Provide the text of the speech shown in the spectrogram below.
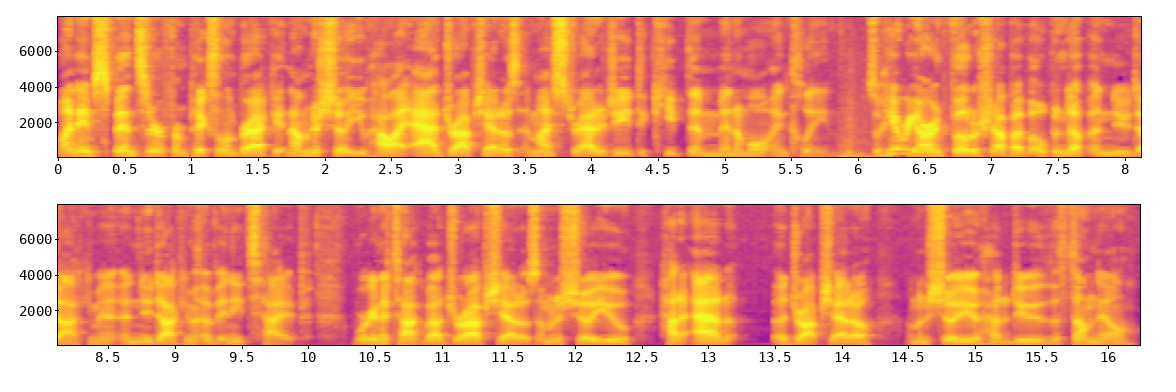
My name's Spencer from Pixel and Bracket, and I'm going to show you how I add drop shadows and my strategy to keep them minimal and clean. So here we are in Photoshop. I've opened up a new document, a new document of any type. We're going to talk about drop shadows. I'm going to show you how to add a drop shadow. I'm going to show you how to do the thumbnail,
